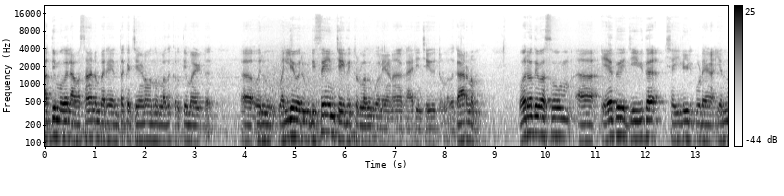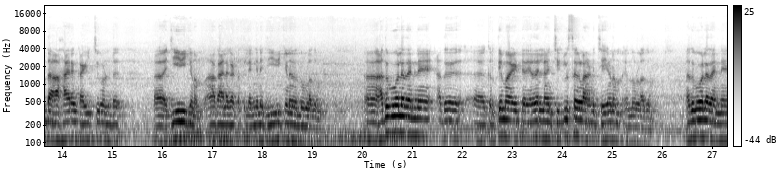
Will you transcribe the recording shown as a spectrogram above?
ആദ്യം മുതൽ അവസാനം വരെ എന്തൊക്കെ ചെയ്യണമെന്നുള്ളത് കൃത്യമായിട്ട് ഒരു വലിയൊരു ഡിസൈൻ ചെയ്തിട്ടുള്ളത് പോലെയാണ് ആ കാര്യം ചെയ്തിട്ടുള്ളത്. കാരണം ഓരോ ദിവസവും ഏത് ജീവിത ശൈലിയിൽ കൂടെ എന്ത് ആഹാരം കഴിച്ചുകൊണ്ട് ജീവിക്കണം ആ കാലഘട്ടത്തിൽ എങ്ങനെ ജീവിക്കണം എന്നുള്ളതും അതുപോലെ തന്നെ അത് കൃത്യമായിട്ട് ഏതെല്ലാം ചികിത്സകളാണ് ചെയ്യണം എന്നുള്ളതും അതുപോലെ തന്നെ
